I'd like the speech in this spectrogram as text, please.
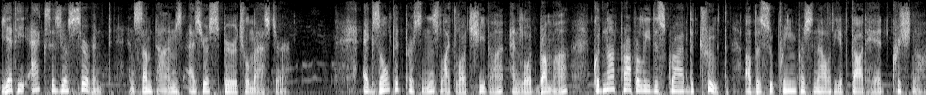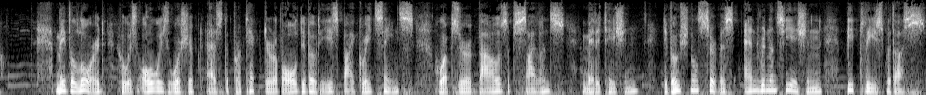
yet he acts as your servant and sometimes as your spiritual master. Exalted persons like Lord Shiva and Lord Brahma could not properly describe the truth of the Supreme Personality of Godhead, Krishna. May the Lord, who is always worshipped as the protector of all devotees by great saints who observe vows of silence, meditation, devotional service, and renunciation, be pleased with us.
